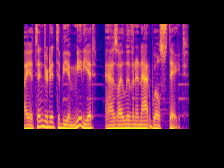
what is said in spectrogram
I intended it to be immediate as I live in an at will state.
